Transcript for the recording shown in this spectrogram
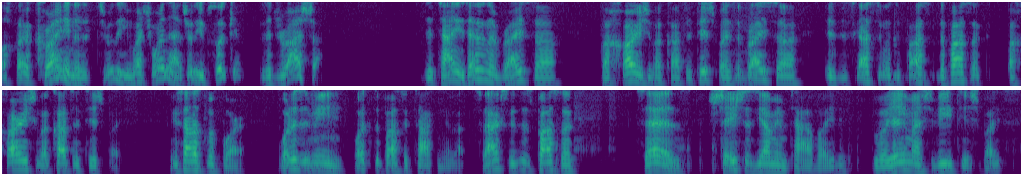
It's really much more than that. It's really psukim. It's a drasha. The Tanya says in the Brisa, Bacharish Vakatzer Tishbais. The Brisa is discussing with the pasuk, the pasuk Bacharish Vakatzer Tishbais. We saw this before. What does it mean? What's the pasuk talking about? So actually, this pasuk says Sheishas Yamim Tavaid V'Yayim Hashvi Tishbais,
